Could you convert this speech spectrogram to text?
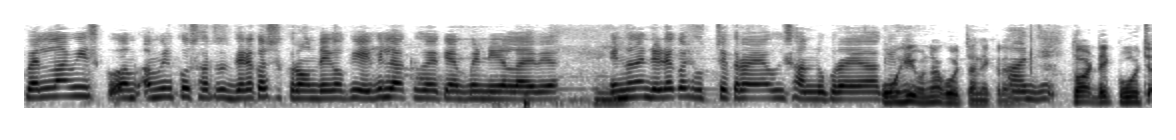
ਪਹਿਲਾਂ ਵੀ ਇਸ- ਅਮ- ਅਮਿਤ ਕੋ ਸਰ ਜਿਹੜਾ ਕੁਝ ਕਰਾਉਂਦੇ ਕਿਉਂਕਿ ਇਹ ਵੀ ਲੱਗ ਹੋਏ ਕੈਂਪ ਇੰਡੀਆ ਲਾਏ ਹੋਏ ਆ। ਇਹਨਾਂ ਨੇ ਜਿਹੜਾ ਕੁਝ ਉੱਤੇ ਕਰਾਇਆ ਉਹੀ ਸਾਨੂੰ ਕਰਾਇਆ ਉਹੀ ਉਹਨਾਂ ਕੋਚਾਂ ਨੇ ਕਰਾਇਆ। ਹਾਂਜੀ। ਤੁਹਾਡੇ ਕੋਚ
